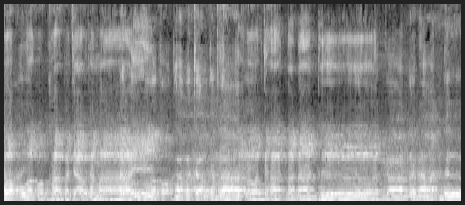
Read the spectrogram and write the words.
ครอบครัวของข้าพระเจ้าทั้งหลาและยครอบครัวของข้าพเจ้าทั้งหลายตลอดกาลและนานเทิตลอดนกาลและนานเดิน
